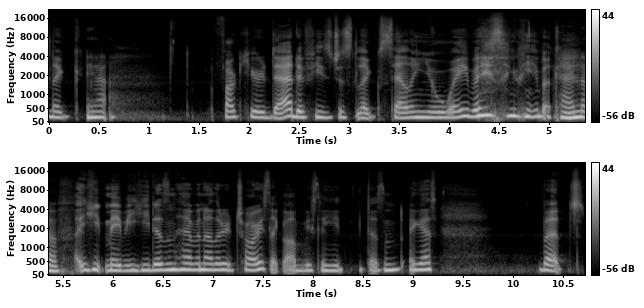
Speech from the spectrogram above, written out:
Like yeah fuck your dad if he's just like selling you away basically, but kind of uh, he maybe he doesn't have another choice like obviously he doesn't i guess but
